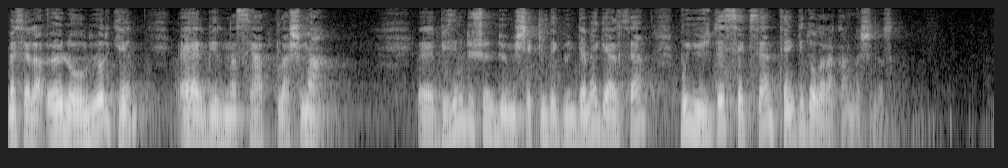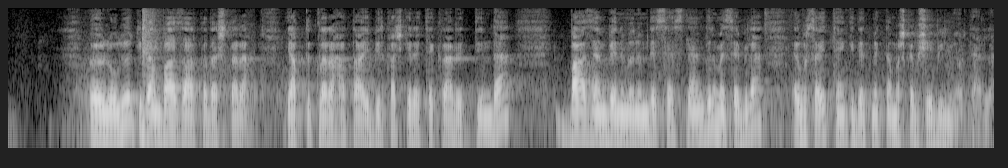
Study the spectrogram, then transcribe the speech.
Mesela öyle oluyor ki eğer bir nasihatlaşma e, bizim düşündüğümüz şekilde gündeme gelse bu yüzde seksen tenkit olarak anlaşılır. Öyle oluyor ki ben bazı arkadaşlara yaptıkları hatayı birkaç kere tekrar ettiğimde bazen benim önümde seslendirmese bile Ebu Said tenkit etmekten başka bir şey bilmiyor derler.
